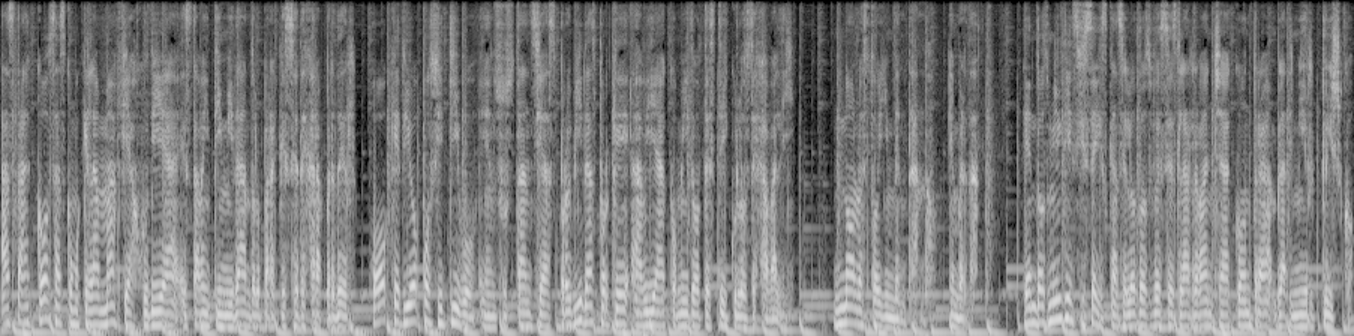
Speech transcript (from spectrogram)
hasta cosas como que la mafia judía estaba intimidándolo para que se dejara perder, o que dio positivo en sustancias prohibidas porque había comido testículos de jabalí. No lo estoy inventando, en verdad. En 2016 canceló dos veces la revancha contra Vladimir Klitschko,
